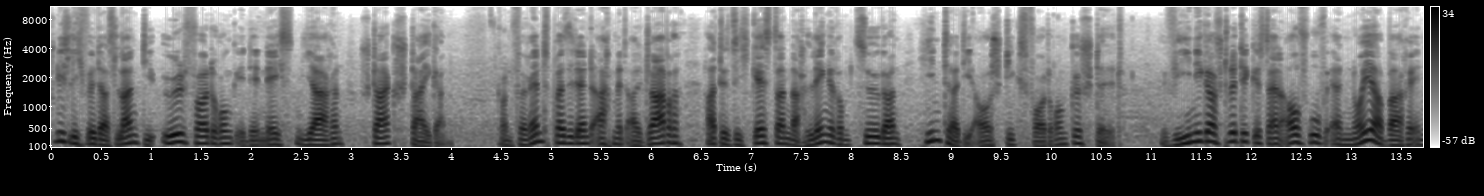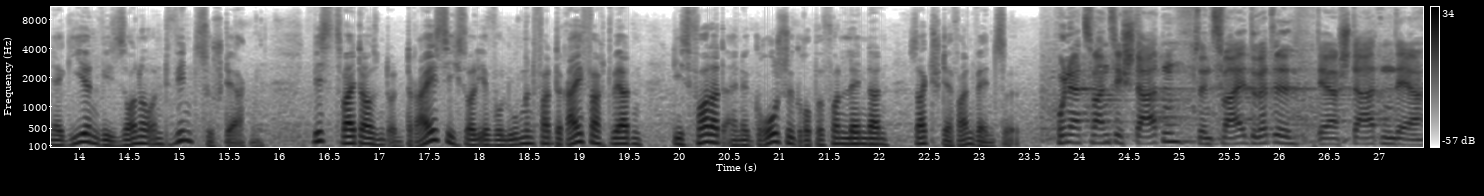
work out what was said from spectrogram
Schließlich will das Land die Ölförderung in den nächsten Jahren stark steigern. Konferenzpräsident Ahmed Al-Jabr hatte sich gestern nach längerem Zögern hinter die Ausstiegsforderung gestellt. Weniger strittig ist ein Aufruf, erneuerbare Energien wie Sonne und Wind zu stärken. Bis 2030 soll ihr Volumen verdreifacht werden. Dies fordert eine große Gruppe von Ländern, sagt Stefan Wenzel. 120 Staaten sind zwei Drittel der Staaten der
